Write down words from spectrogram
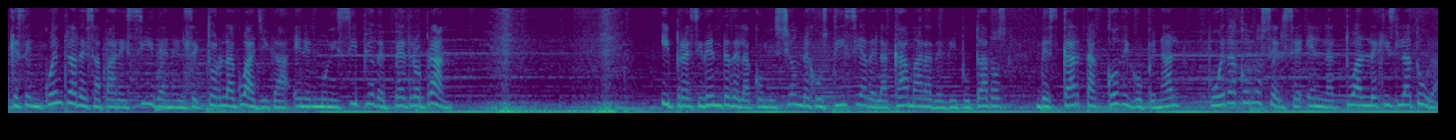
que se encuentra desaparecida en el sector La Guayiga, en el municipio de Pedro Brand. Y presidente de la Comisión de Justicia de la Cámara de Diputados descarta código penal pueda conocerse en la actual legislatura.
